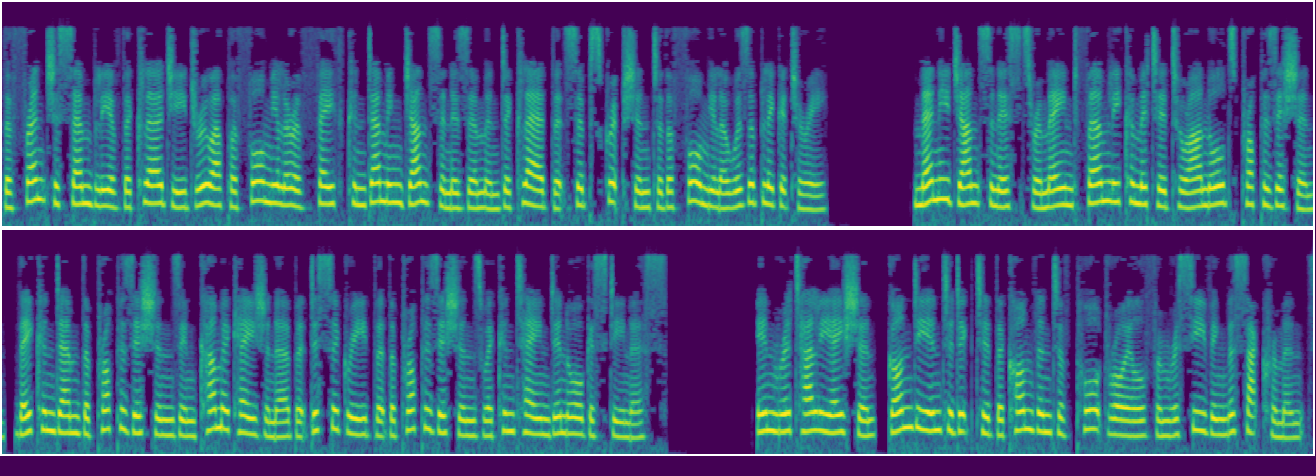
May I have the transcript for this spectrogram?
the French Assembly of the Clergy drew up a formula of faith condemning Jansenism and declared that subscription to the formula was obligatory. Many Jansenists remained firmly committed to Arnauld's proposition, they condemned the propositions in Cum Occasione but disagreed that the propositions were contained in Augustinus. In retaliation, Gondi interdicted the convent of Port Royal from receiving the sacraments.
